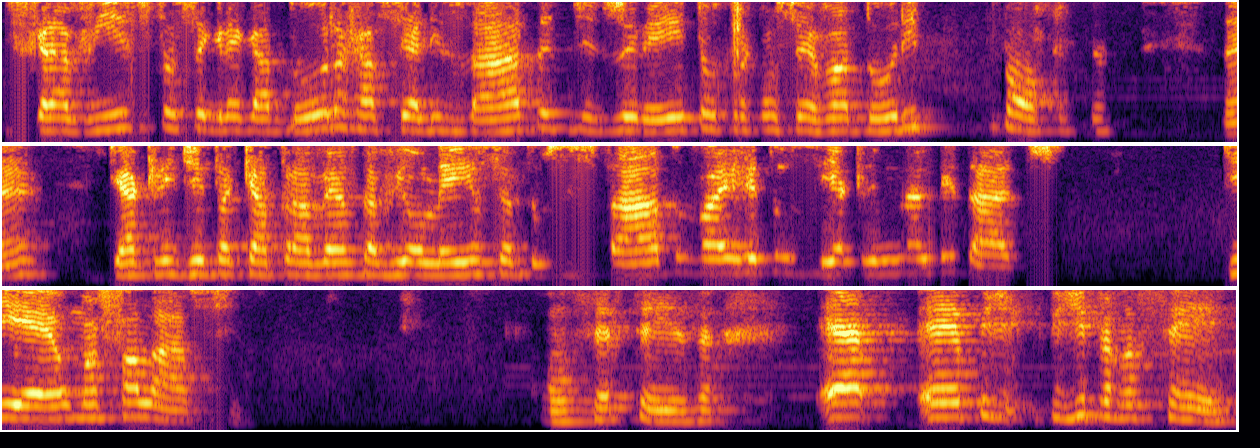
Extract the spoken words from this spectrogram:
escravista, segregadora, racializada, de direita, ultraconservadora e hipócrita, né, que acredita que através da violência do Estado vai reduzir a criminalidade, que é uma falácia. Com certeza. É, é pedir pedi para você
